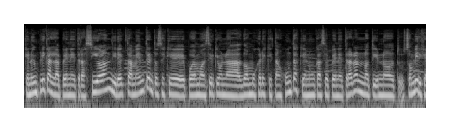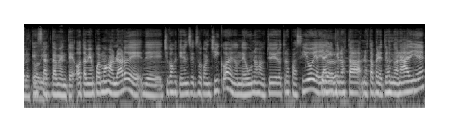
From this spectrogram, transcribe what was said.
que no implican la penetración directamente, entonces que podemos decir que una dos mujeres que están juntas que nunca se penetraron no, no son vírgenes todavía. Exactamente. O también podemos hablar de, chicos que tienen sexo con chicos, en donde uno es activo y el otro es pasivo, y hay alguien que no está, no está penetrando a nadie,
